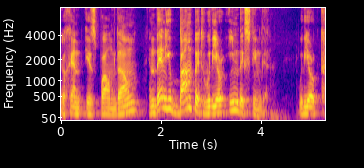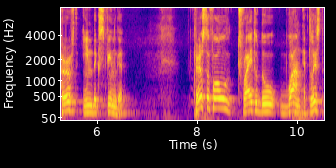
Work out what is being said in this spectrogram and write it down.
your hand is palm down, and then you bump it with your index finger, with your curved index finger. First of all, try to do one, at least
